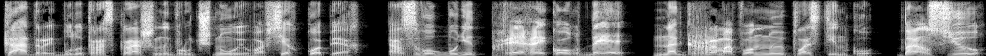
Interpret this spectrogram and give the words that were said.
Кадры будут раскрашены вручную во всех копиях, а звук будет пререкорде на граммофонную пластинку. Бансюр,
